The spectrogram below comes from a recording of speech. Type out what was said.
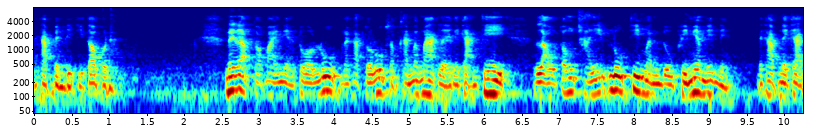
นะครับ เป็นดิจิตอล Product ในระดับต่อไปเนี่ยตัวรูปนะครับ ตัวรูปสำคัญมากๆเลยในการที่เราต้องใช้รูปที่มันดูพรีเมียมนิดหนึ่งนะครับ ในการ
